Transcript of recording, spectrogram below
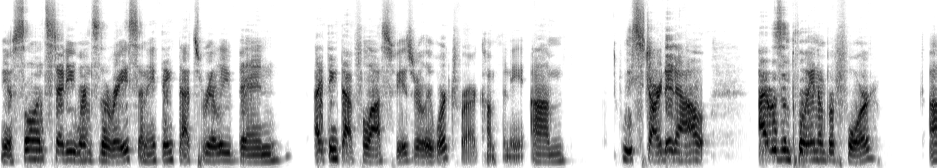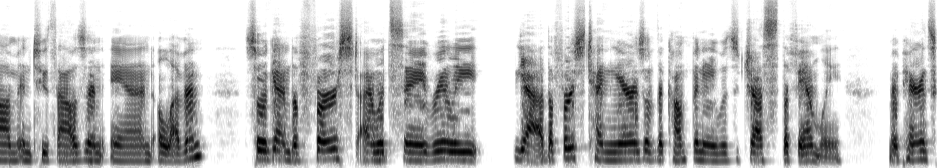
You know slow and steady wins the race and i think that's really been i think that philosophy has really worked for our company. Um, we started out i was employee number four um, in 2011 so again the first i would say really yeah the first 10 years of the company was just the family my parents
